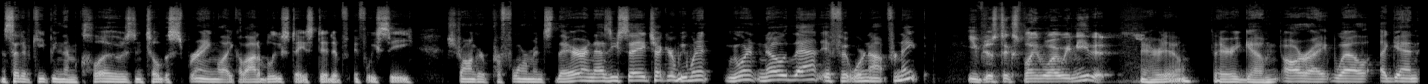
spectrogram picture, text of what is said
instead of keeping them closed until the spring, like a lot of blue states did, if, if we see stronger performance there? And as you say, Checker, we wouldn't we wouldn't know that if it were not for NAEP. You've just explained why we need it. There you go. There you go. All right. Well, again,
